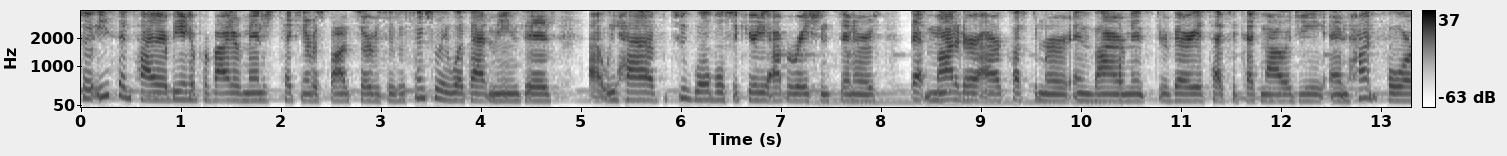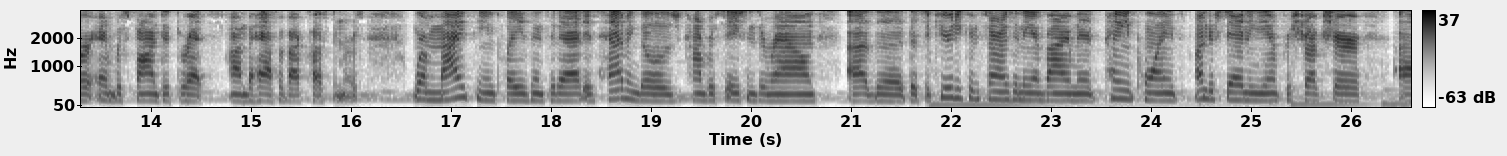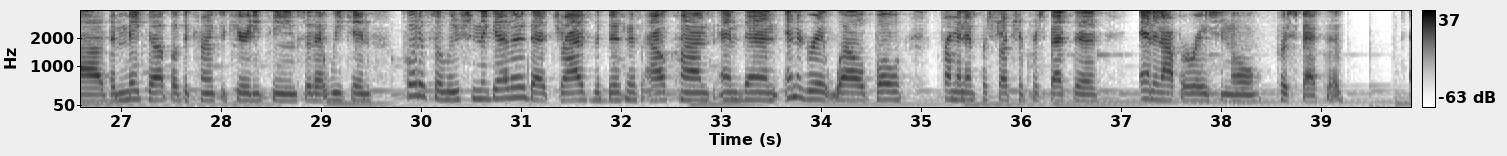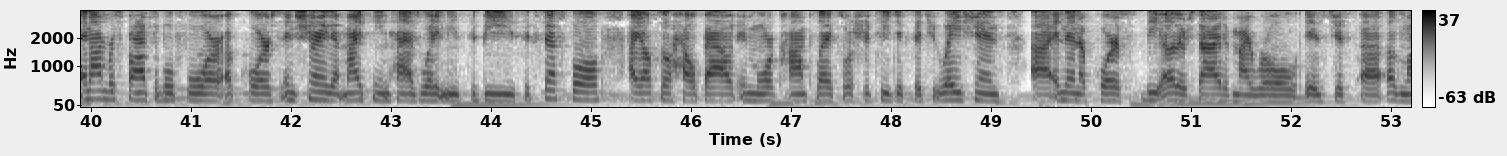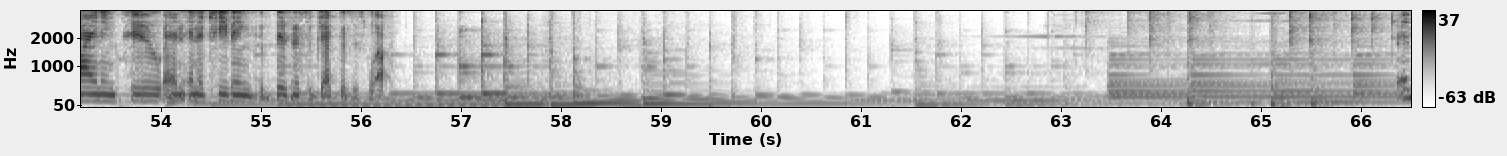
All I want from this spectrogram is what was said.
So eSentire, being a provider of managed detection and response services, essentially what that means is uh, we have two global security operations centers that monitor our customer environments through various types of technology and hunt for and respond to threats on behalf of our customers. Where my team plays into that is having those conversations around uh, the the security concerns in the environment, pain points, understanding the infrastructure, uh, the makeup of the current security team, so that we can put a solution together that drives the business outcomes and then integrate well both from an infrastructure perspective and an operational perspective. And I'm responsible for, of course, ensuring that my team has what it needs to be successful. I also help out in more complex or strategic situations. Uh, and then, of course, the other side of my role is just uh, aligning to and, and achieving business objectives as well.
